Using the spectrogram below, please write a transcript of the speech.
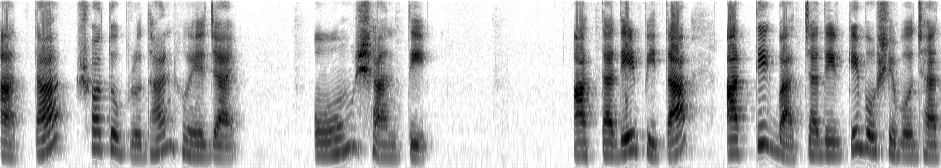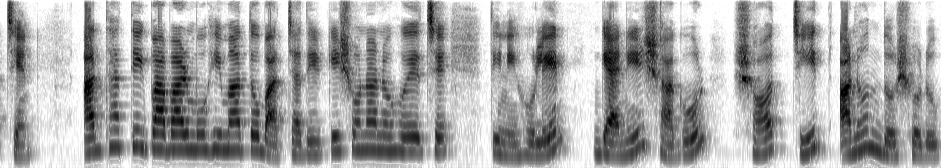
আত্মা শতপ্রধান হয়ে যায়। ওম শান্তি। আত্মাদের পিতা আত্মিক বাচ্চাদেরকে বসে বোঝাচ্ছেন। আধ্যাত্মিক বাবার মহিমা তো বাচ্চাদেরকে শোনানো হয়েছে। তিনি হলেন জ্ঞানের সাগর, সৎ চিত আনন্দ স্বরূপ,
